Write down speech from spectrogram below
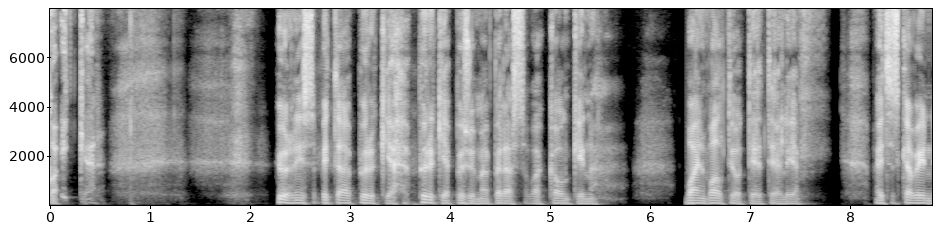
kaikkeen? Kyllä niissä pitää pyrkiä, pyrkiä pysymään perässä, vaikka onkin vain valtiotieteilijä. Mä itse asiassa kävin,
